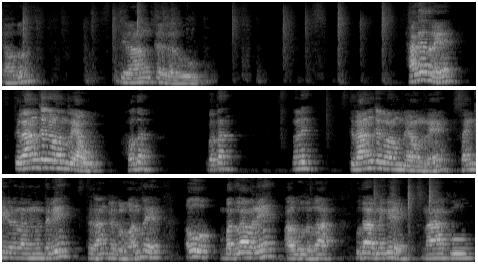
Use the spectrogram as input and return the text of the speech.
ಯಾವುದು? ಸ್ಥಿರಾಂಕಗಳು. ಹಾಗಾದ್ರೆ ಸ್ಥಿರಾಂಕಗಳು ಅಂದ್ರೆ ಯಾವುವು? ಹೌದಾ? ಗೊತ್ತಾ? ನೋಡಿ ಸ್ಥಿರಾಂಕಗಳು ಅಂದ್ರೆ ಯಾವ ಅಂದ್ರೆ ಸಂಖ್ಯೆಗಳನ್ನ ನಾವು ಏನಂತೀವಿ? ಸ್ಥಿರಾಂಕಗಳು. ಅಂದ್ರೆ ಅವು ಬದಲಾವಣೆ ಆಗುವುದಿಲ್ಲ. ಉದಾಹರಣೆಗೆ ನಾಲ್ಕು,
